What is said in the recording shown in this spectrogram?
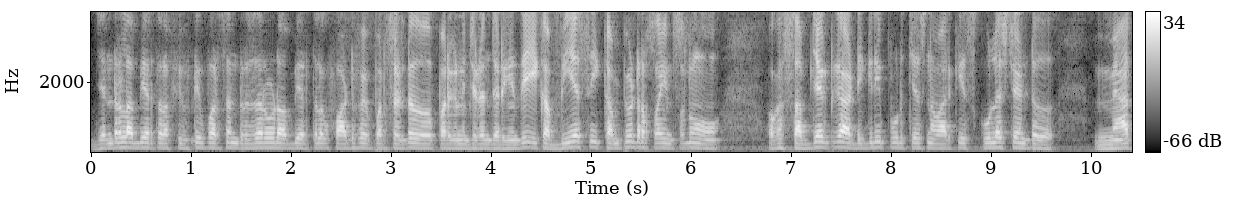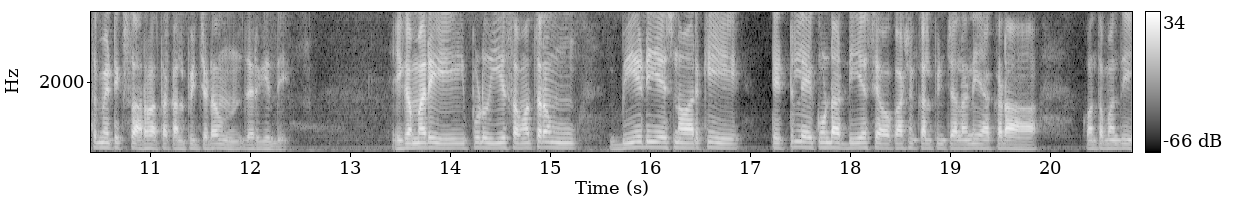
జనరల్ అభ్యర్థుల ఫిఫ్టీ పర్సెంట్ రిజర్వ్డ్ అభ్యర్థులకు ఫార్టీ ఫైవ్ పర్సెంట్ పరిగణించడం జరిగింది. ఇక బీఎస్సీ కంప్యూటర్ సైన్స్ను ఒక సబ్జెక్ట్గా డిగ్రీ పూర్తి చేసిన వారికి స్కూల్ అసిస్టెంట్ మ్యాథమెటిక్స్ అర్హత కల్పించడం జరిగింది. ఇక మరి ఇప్పుడు ఈ సంవత్సరం బీఈడీ చేసిన వారికి టెట్ లేకుండా డిఎస్సి అవకాశం కల్పించాలని అక్కడ కొంతమంది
